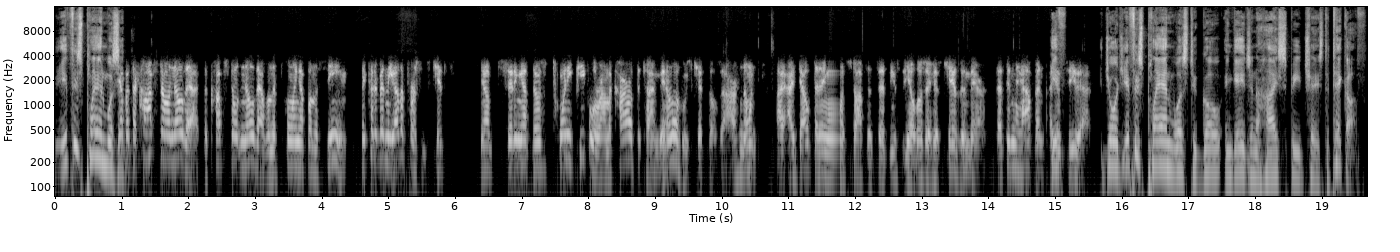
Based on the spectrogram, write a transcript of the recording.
if his plan was Yeah, but the cops don't know that. The cops don't know that when they're pulling up on the scene. They could have been the other person's kids, you know, sitting up. There was 20 people around the car at the time. They don't know whose kids those are. No one. I, I doubt that anyone stopped and said these, you know, those are his kids in there. That didn't happen. I If- didn't see that. George, if his plan was to go engage in a high speed chase to take off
